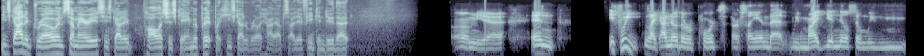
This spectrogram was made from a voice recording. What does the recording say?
He's got to grow in some areas. He's got to polish his game a bit, but he's got a really high upside if he can do that. Um, yeah, and if we like, I know the reports are saying that we might get Nielsen, we m-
